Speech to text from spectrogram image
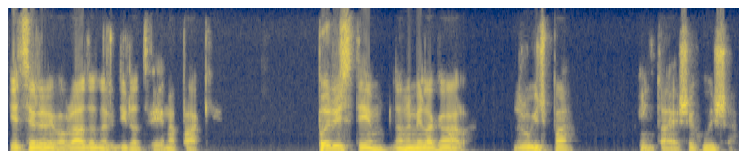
je Cerereva vlada naredila dve napake. Prvič s tem, da nam je lagala, drugič pa, in ta je še hujša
